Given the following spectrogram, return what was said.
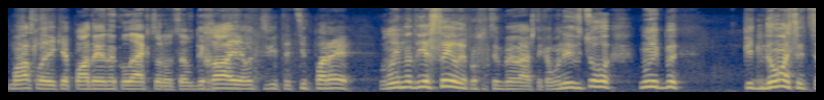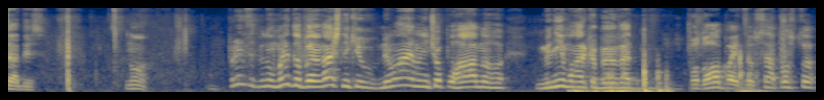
масла, яке падає на колектор, це вдихає от звідти ці пари. Воно їм надає сили просто цим БМВшникам. Вони від цього, ну якби, підносяться десь. Ну, в принципі, ну, ми до БМВшників не маємо нічого поганого. Мені марка БМВ подобається, все. Просто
